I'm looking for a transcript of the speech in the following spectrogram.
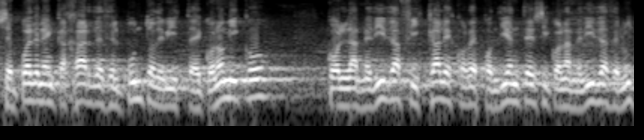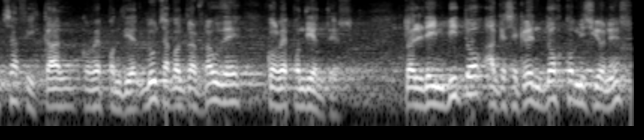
se pueden encajar desde el punto de vista económico con las medidas fiscales correspondientes y con las medidas de lucha fiscal lucha contra el fraude correspondientes. Entonces le invito a que se creen dos comisiones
